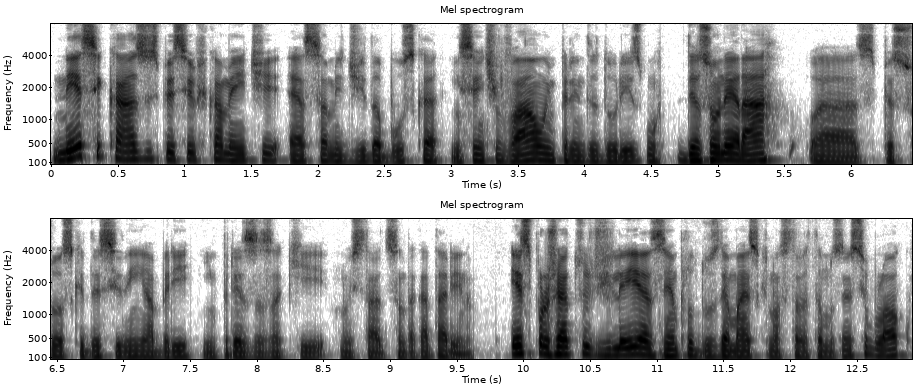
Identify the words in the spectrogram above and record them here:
Nesse caso, especificamente, essa medida busca incentivar o empreendedorismo, desonerar as pessoas que decidem abrir empresas aqui no estado de Santa Catarina. Esse projeto de lei, exemplo dos demais que nós tratamos nesse bloco,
